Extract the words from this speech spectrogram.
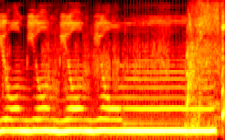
ビョンビョンビョンビョン。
